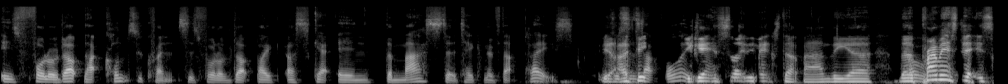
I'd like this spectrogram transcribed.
is followed up that consequence is followed up by us getting the master taken over that place Yeah, I think. You're getting slightly mixed up, man. The uh, the Oh. Prime Minister is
